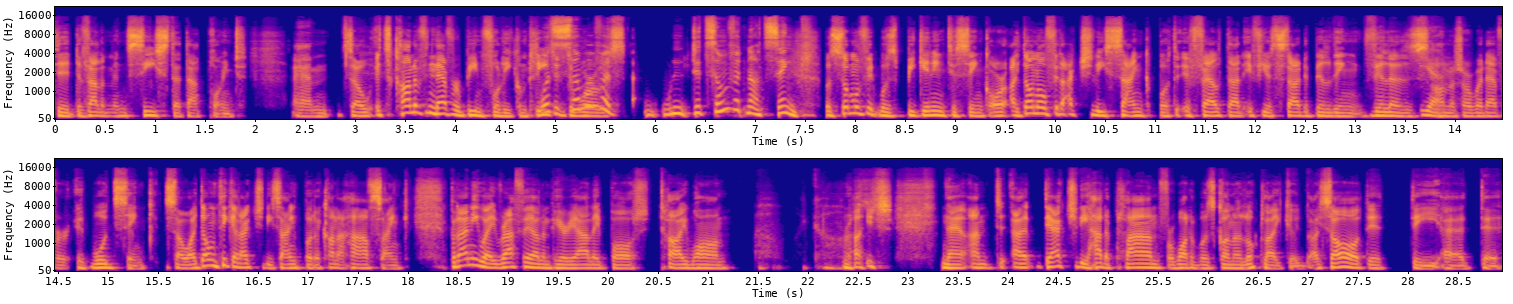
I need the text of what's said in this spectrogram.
the development ceased at that point. Um, so it's kind of never been fully completed. Was the some world, of it? Did some of it not sink? but some of it was beginning to sink, or I don't know if it actually sank, but it felt that if you started building villas Yeah. on it or whatever, it would sink. So I don't think it actually sank, but it kind of half sank. But anyway, Raffaele Imperiale bought Taiwan, Oh my god! right? Now, and uh, they actually had a plan for what it was going to look like. I saw the the uh, the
